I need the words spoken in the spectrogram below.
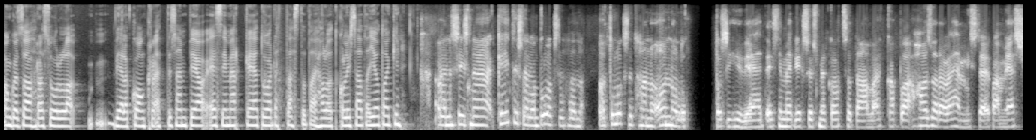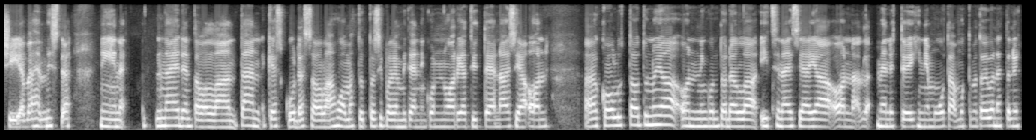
Onko Sahra sulla vielä konkreettisempia esimerkkejä tuoda tästä tai haluatko lisätä jotakin? No siis nämä kehitysavun tuloksethan, tuloksethan on ollut tosi hyviä. Et esimerkiksi jos me katsotaan vaikkapa Hazara-vähemmistö, joka on myös Shia-vähemmistö, niin näiden tavallaan tämän keskuudessa ollaan huomattu tosi paljon, miten niin kuin nuoria tyttöjä ja naisia on kouluttautunut ja on niin kuin todella itsenäisiä ja on mennyt töihin ja muuta, mutta mä toivon, että nyt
